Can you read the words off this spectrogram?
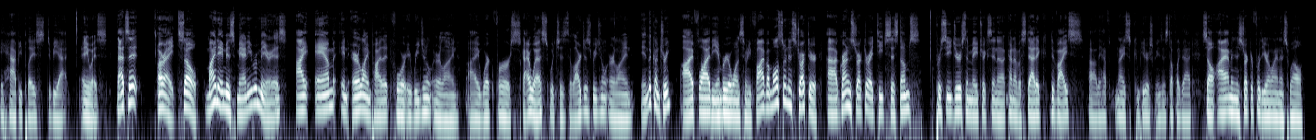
a happy place to be at. Anyways, that's it. All right, so my name is Manny Ramirez. I am an airline pilot for a regional airline. I work for SkyWest, which is the largest regional airline in the country. I fly the Embraer 175. I'm also an instructor, uh, ground instructor. I teach systems procedures and matrix in a kind of a static device. Uh, they have nice computer screens and stuff like that. So I am an instructor for the airline as well,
